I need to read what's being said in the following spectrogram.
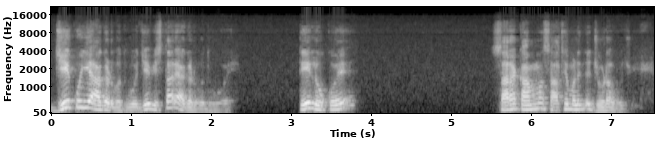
જે કોઈએ આગળ વધવું હોય, જે વિસ્તારે આગળ વધવું હોય, તે લોકોએ સારા કામમાં સાથે મળીને જોડાવવું જોઈએ.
